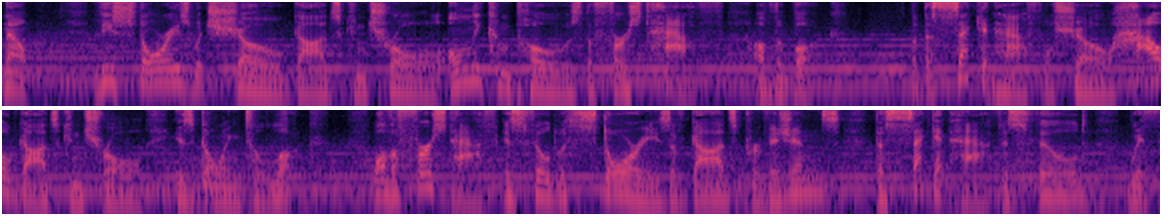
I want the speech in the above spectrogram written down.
Now, these stories which show God's control only compose the first half of the book. But the second half will show how God's control is going to look. While the first half is filled with stories of God's provisions, the second half is filled with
